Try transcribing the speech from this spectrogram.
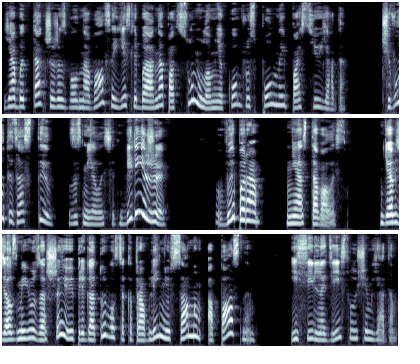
Я бы также разволновался, если бы она подсунула мне комбру с полной пастью яда. «Чего ты застыл?» – засмеялась Сид. «Бери же!» Выбора не оставалось. Я взял змею за шею и приготовился к отравлению самым опасным и сильно действующим ядом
